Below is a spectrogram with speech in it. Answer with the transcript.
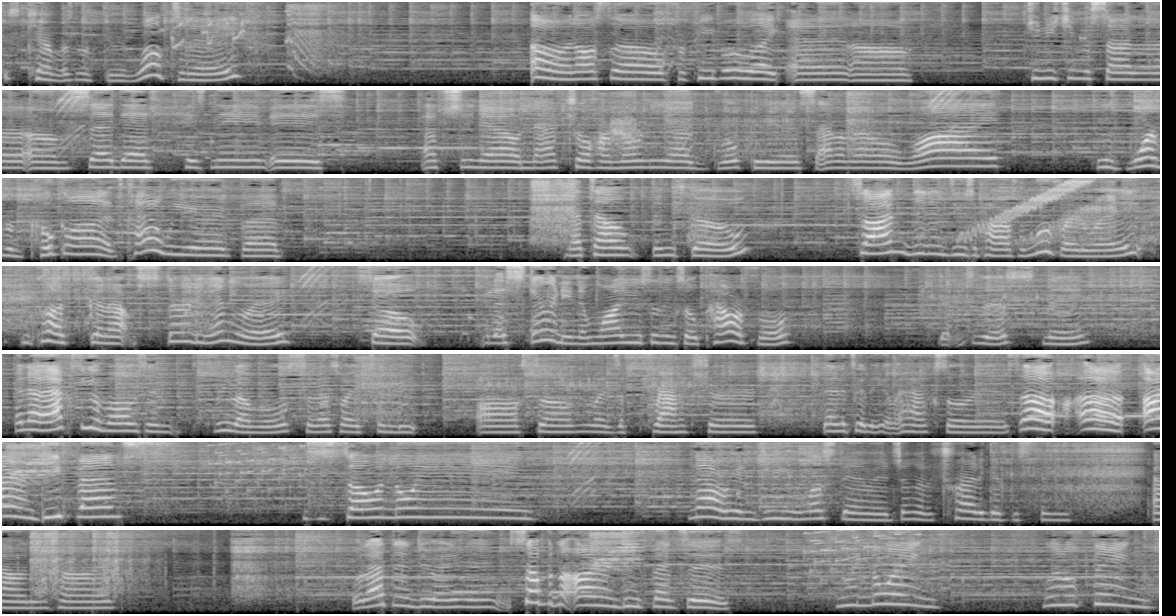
This camera's not doing well today. Oh, and also for people who like and um Junichi Masuda um said that his name is actually now Natural Harmonia Gropius. I don't know why. He was born from Pokemon. It's kind of weird, but that's how things go. So I didn't use a powerful move right away because it's gonna have sturdy anyway. So if sturdy, then why use something so powerful? Get into this thing. And now it actually evolves in three levels, so that's why it's gonna be awesome. When it's a Fraxure, then it's gonna become a Haxorus. Oh, uh, iron defense. This is so annoying. Now we're gonna do even less damage. I'm gonna try to get this thing out in time. Well, that didn't do anything. Stop with the iron defenses. You annoying little thing.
